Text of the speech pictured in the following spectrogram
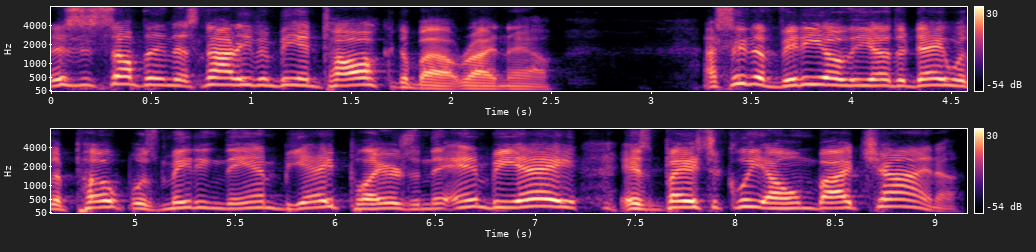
This is something that's not even being talked about right now. I seen a video the other day where the Pope was meeting the NBA players, and the NBA is basically owned by China.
